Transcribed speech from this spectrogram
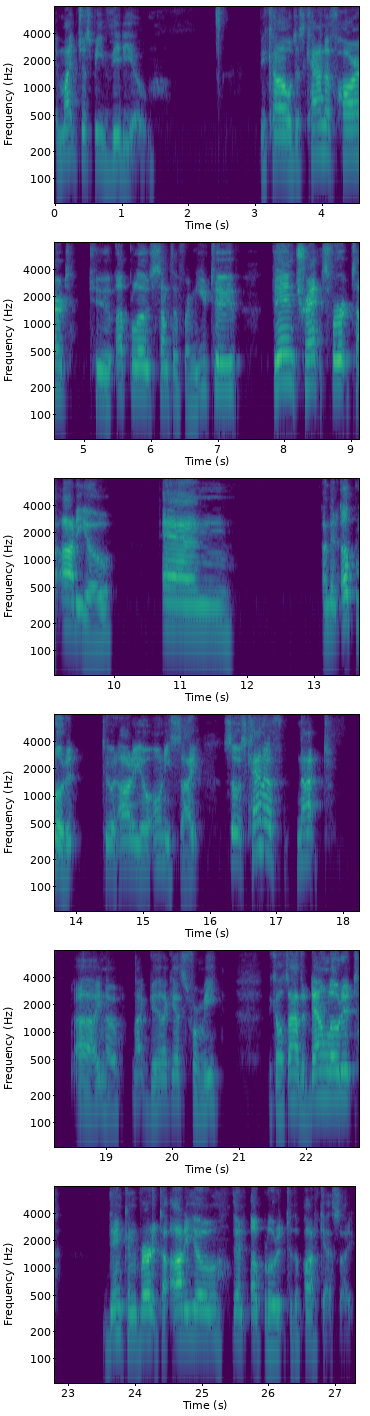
It might just be video because it's kind of hard to upload something from YouTube, then transfer it to audio, and and then upload it to an audio only site. So it's kind of not, uh, you know, not good, I guess, for me because I have to download it, then convert it to audio, then upload it to the podcast site.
